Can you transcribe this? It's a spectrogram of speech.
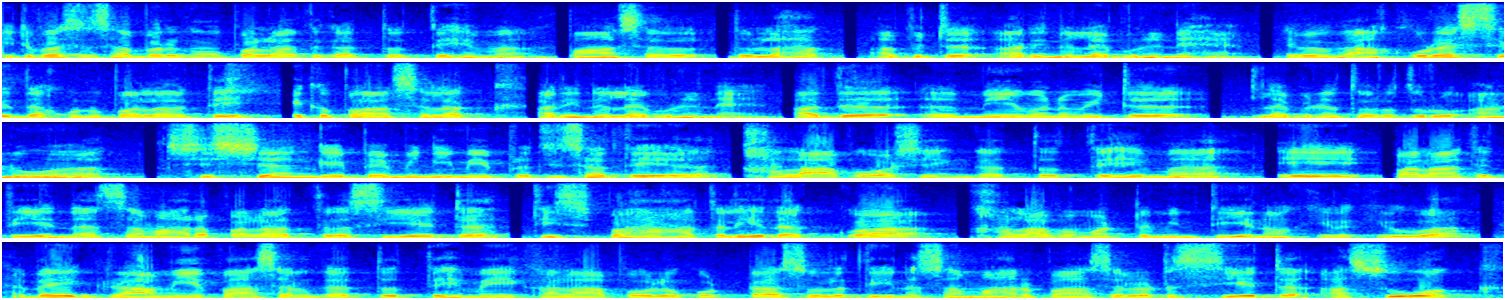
ඊට පස්සේ සබරගමු පළාත ගත්තොත් එහෙම පාසල් 12ක් අපිට අරින්න ලැබුණේ නැහැ. ඒ වගේම අකුරැස්සේ දකුණු පළාතේ එක පාසලක් අරින්න ලැබුණේ නැහැ. අද මේ වන විට ලැබෙන තොරතුරු අනුව ශිෂ්‍යයන්ගේ පැමිණීමේ ප්‍රතිශතය කලාප වශයෙන් ගත්තොත් එහෙම ඒ පළාතේ තියෙන සමහර පළාත්වල 35 40 දක්වා කලාප මට්ටමින් තියෙනවා කියලා කිව්වා. හැබැයි ග්‍රාමීය පාසල් ගත්තොත් එහෙම මේ කලාපවල කොට්ටාස්වල තියෙන සමහර පාසල්වලට 80ක්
